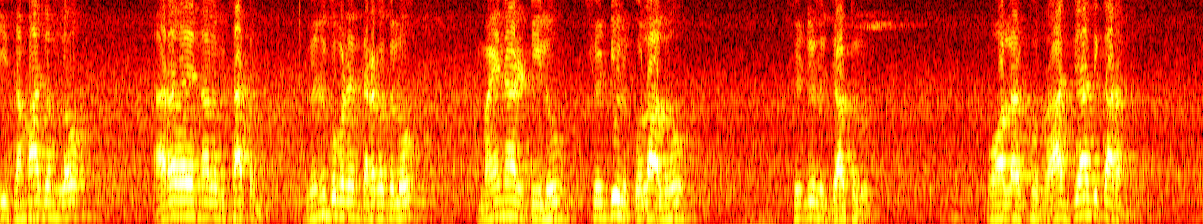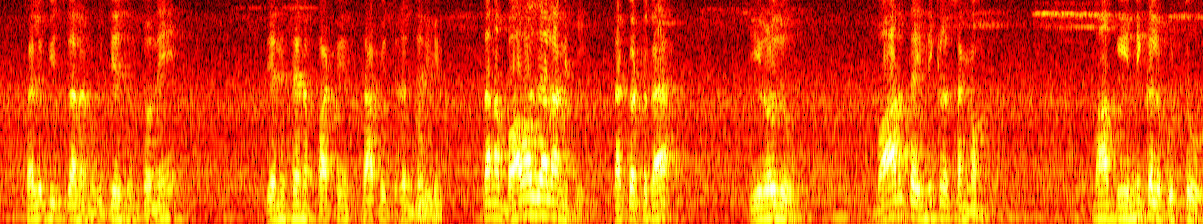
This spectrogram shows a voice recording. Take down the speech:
ఈ సమాజంలో అరవై నాలుగు శాతం వెనుకబడిన తరగతులు మైనారిటీలు షెడ్యూల్ కులాలు షెడ్యూల్ జాతులు వాళ్ళకు రాజ్యాధికారం కల్పించాలనే ఉద్దేశంతోనే జనసేన పార్టీని స్థాపించడం జరిగింది. తన భావజాలానికి తగ్గట్టుగా ఈరోజు భారత ఎన్నికల సంఘం మాకు ఎన్నికల గుర్తు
